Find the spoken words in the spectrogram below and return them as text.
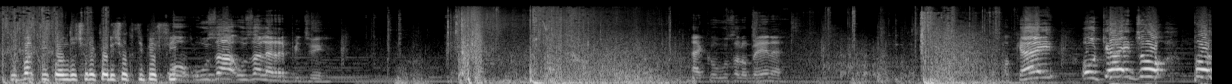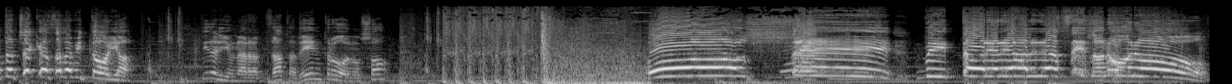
Infatti quando c'era il codice di PF. Oh, usa, usa l'RPG. Ecco, usalo bene. Ok? Ok, Joe! Portaci a casa la vittoria! Tiragli una razzata dentro, non so. Oh, sì! Vittoria reale della Season 1!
